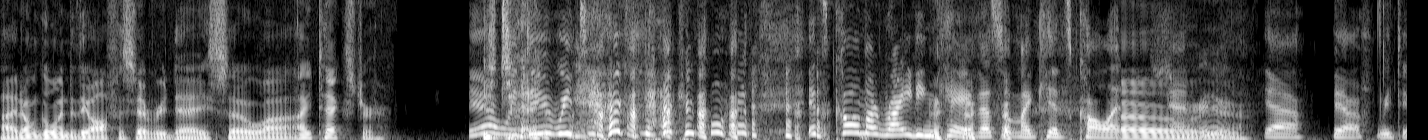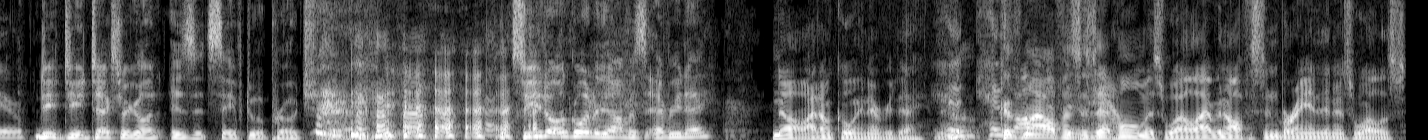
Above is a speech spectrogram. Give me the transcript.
I don't go into the office every day, so uh, I text her. Yeah, we do. We text back and forth. It's called my writing cave. That's what my kids call it. Oh, And- yeah. yeah, yeah, we do. Do, do you text her going, "Is it safe to approach?" so you don't go into the office every day. No, I don't go in every day. His- his Because my office office in is at home as well. I have an office in Brandon as well as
